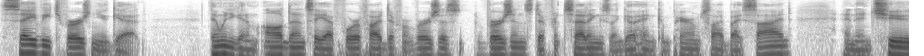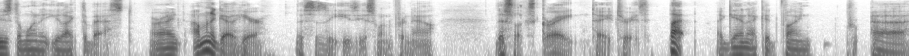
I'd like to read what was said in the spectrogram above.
save each version you get. Then when you get them all done, say you have four or five different versions, versions, different settings, then go ahead and compare them side by side, and then choose the one that you like the best. All right, I'm going to go here. This is the easiest one for now. This looks great, tell you the truth. But again, I could find uh,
